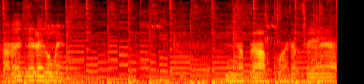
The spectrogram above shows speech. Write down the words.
เอาเลยเทอะไรลงไปนี่ครับลาบหัวทับแซ่บ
